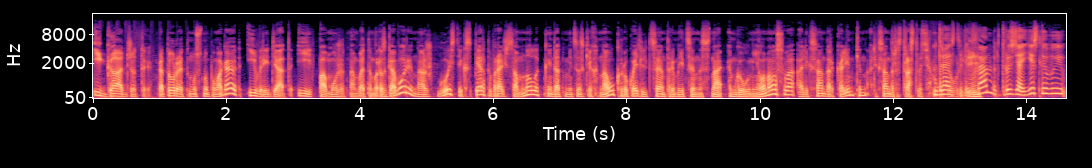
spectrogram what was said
и гаджеты, которые этому сну помогают и вредят. И поможет нам в этом разговоре наш гость, эксперт, врач-сомнолог, кандидат медицинских наук, руководитель Центра медицины сна МГУ имени Ломоносова Александр Калинкин. Александр, здравствуйте. Здравствуйте. Александр. Друзья, если вы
